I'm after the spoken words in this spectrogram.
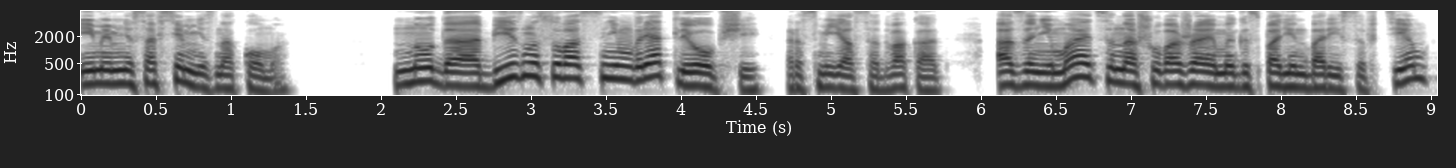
имя мне совсем не знакомо. «Ну да, бизнес у вас с ним вряд ли общий», – рассмеялся адвокат. «А занимается наш уважаемый господин Борисов тем,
